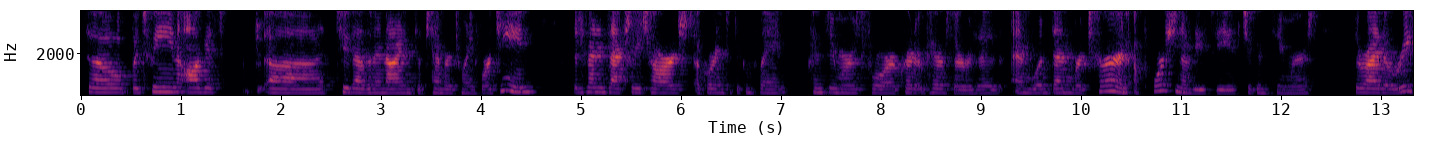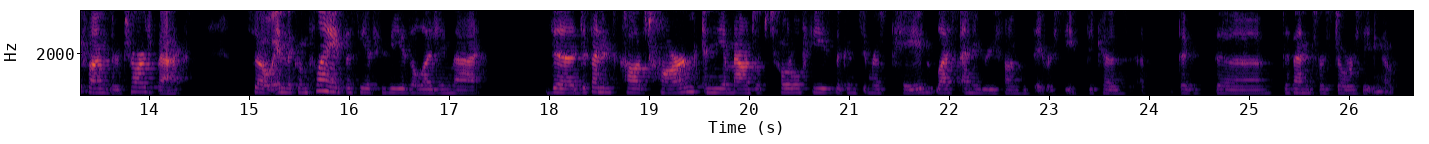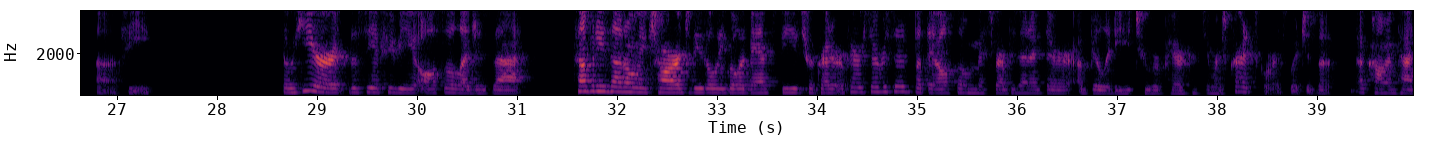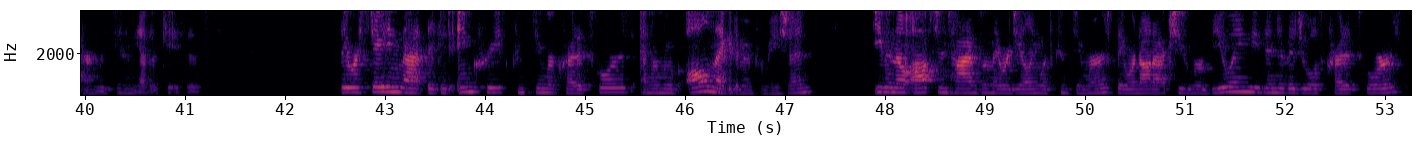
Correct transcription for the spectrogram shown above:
So between August uh, 2009 and September 2014, the defendants actually charged, according to the complaint, consumers for credit repair services and would then return a portion of these fees to consumers through either refunds or chargebacks. So in the complaint, the CFPB is alleging that the defendants caused harm in the amount of total fees the consumers paid, less any refunds that they received, because the, the defendants were still receiving a, a fee. So here, the CFPB also alleges that Companies not only charge these illegal advance fees for credit repair services, but they also misrepresented their ability to repair consumers' credit scores, which is a, a common pattern we've seen in the other cases. They were stating that they could increase consumer credit scores and remove all negative information, even though oftentimes when they were dealing with consumers, they were not actually reviewing these individuals' credit scores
